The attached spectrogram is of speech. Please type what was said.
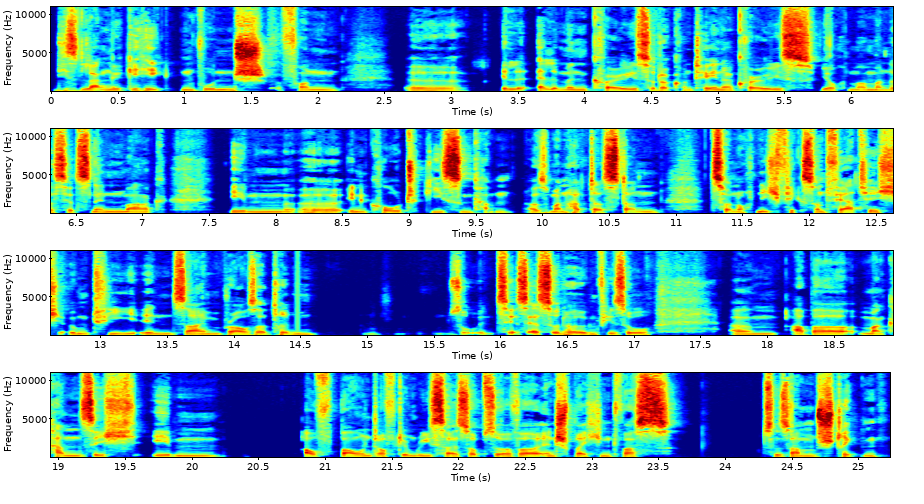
diesen lange gehegten Wunsch von äh, Element Queries oder Container Queries, wie auch immer man das jetzt nennen mag, eben äh, in Code gießen kann. Also man hat das dann zwar noch nicht fix und fertig irgendwie in seinem Browser drin, so in CSS oder irgendwie so, ähm, aber man kann sich eben aufbauend auf dem Resize Observer entsprechend was zusammenstricken.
